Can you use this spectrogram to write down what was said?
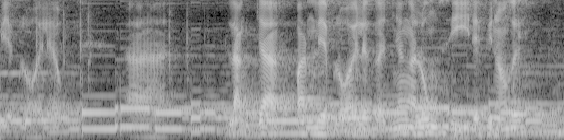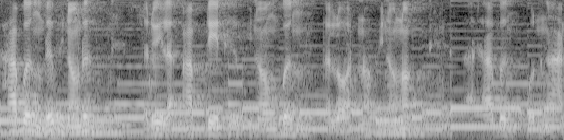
เรียบร้อยแล้วหลังจากปั้นเรียบร้อยแล้วก็ยังลงสีได้พี่น้องเอ้ยถ้าเบิ่งเด้อพี่น้องเด้อจะด้วยละอัปเดตให้พี่น้องเบิ่งตลอดเนาะพี่น้องเนาะาเบิ่งผลงาน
